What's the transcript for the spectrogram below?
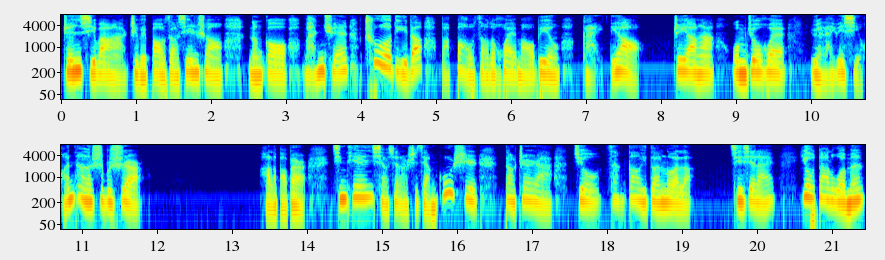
真希望啊，这位暴躁先生能够完全彻底的把暴躁的坏毛病改掉，这样啊，我们就会越来越喜欢他了，是不是？好了，宝贝儿，今天小雪老师讲故事到这儿啊，就暂告一段落了。接下来又到了我们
